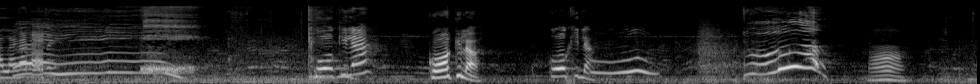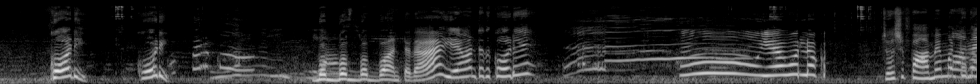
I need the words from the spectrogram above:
అలాగా కోకిల? కోకిల. కోకిల. కోడి కోడి. బొబ్బొబ్బొబ్బ అంటదా? ఏమంటది కోడి? ఏ ఊర్లో జోషు పామేమంటదా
